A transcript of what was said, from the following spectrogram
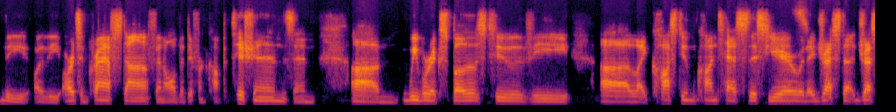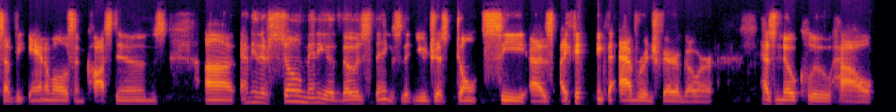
the uh, the arts and crafts stuff and all the different competitions and um, we were exposed to the uh, like costume contests this year where they dressed up, dress up the animals and costumes. Uh, I mean, there's so many of those things that you just don't see as I think the average fairgoer has no clue how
